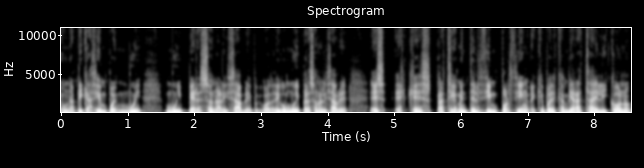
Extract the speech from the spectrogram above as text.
una aplicación pues muy, muy personalizable. Cuando digo muy personalizable es, es que es prácticamente el 100%. Es que puedes cambiar hasta el icono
